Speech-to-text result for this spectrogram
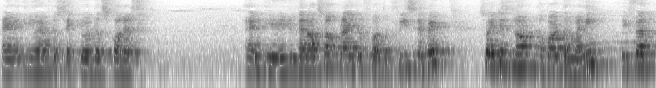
and you have to secure the scholarship. And you, you can also apply for the fees rebate. So it is not about the money. If you are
